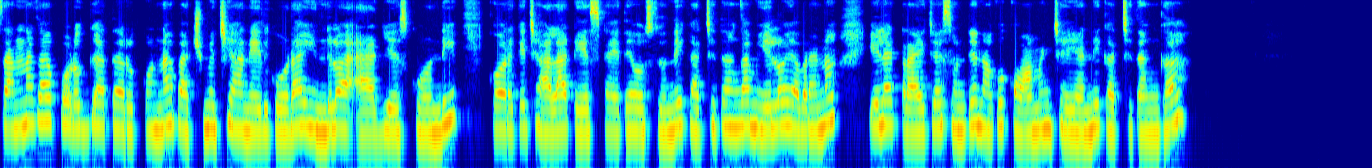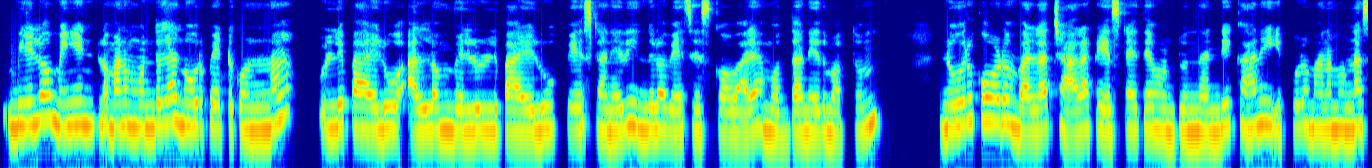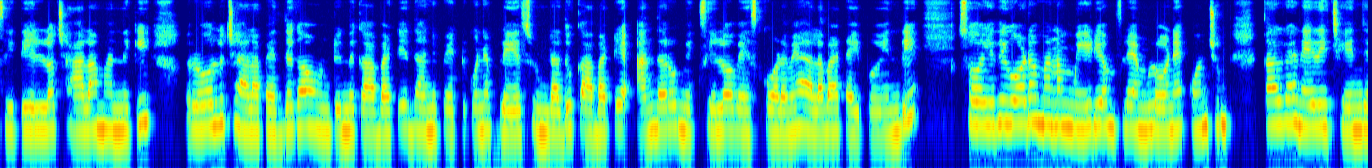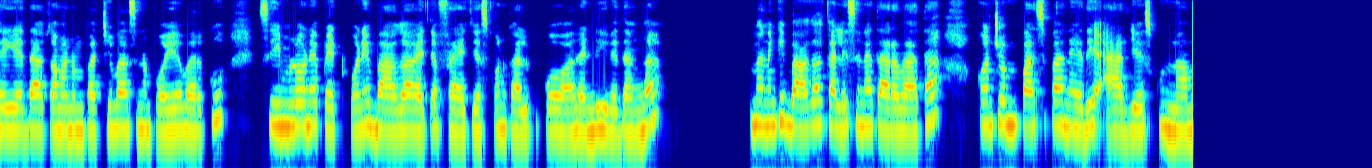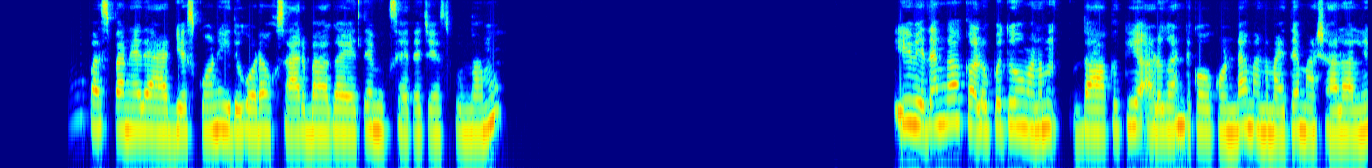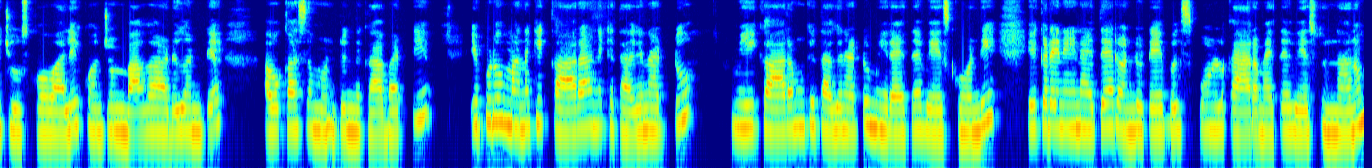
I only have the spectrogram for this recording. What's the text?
సన్నగా పొడుగ్గా తరుక్కున్న పచ్చిమిర్చి అనేది కూడా ఇందులో యాడ్ చేసుకోండి. కూరకి చాలా టేస్ట్ అయితే వస్తుంది. ఖచ్చితంగా మీలో ఎవరైనా ఇలా ట్రై చేసి ఉంటే నాకు కామెంట్ చేయండి ఖచ్చితంగా. మీలో మీ ఇంట్లో మనం ముందుగా నూరు పెట్టుకున్న ఉల్లిపాయలు అల్లం వెల్లుల్లిపాయలు పేస్ట్ అనేది ఇందులో వేసేసుకోవాలి. ఆ ముద్ద అనేది మొత్తం నూరుకోవడం వల్ల చాలా టేస్ట్ అయితే ఉంటుందండి. కానీ ఇప్పుడు మనం ఉన్న సిటీల్లో చాలా మందికి రోలు చాలా పెద్దగా ఉంటుంది కాబట్టి దాన్ని పెట్టుకునే ప్లేస్ ఉండదు. కాబట్టి అందరూ మిక్సీలో వేసుకోవడమే అలవాటు అయిపోయింది సో ఇది కూడా మనం మీడియం ఫ్లేమ్లోనే కొంచెం కలర్ అనేది చేంజ్ అయ్యేదాకా మనం పచ్చివాసన పోయే వరకు సిమ్లోనే పెట్టుకొని బాగా అయితే ఫ్రై చేసుకొని కలుపుకోవాలండి ఈ విధంగా. మనకి బాగా కలిసిన తర్వాత కొంచెం పసుపు అనేది యాడ్ చేసుకుందాము. పసుపు అనేది యాడ్ చేసుకొని ఇది కూడా ఒకసారి బాగా అయితే మిక్స్ అయితే చేసుకుందాము. ఈ విధంగా కలుపుతూ మనం దాకకి అడుగంటుకోకుండా మనమైతే మసాలాలని చూసుకోవాలి. కొంచెం బాగా అడుగంటే అవకాశం ఉంటుంది కాబట్టి. ఇప్పుడు మనకి కారానికి తగినట్టు మీ కారంకి తగినట్టు మీరైతే వేసుకోండి. ఇక్కడ నేనైతే రెండు టేబుల్ స్పూన్లు కారం అయితే వేస్తున్నాను.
